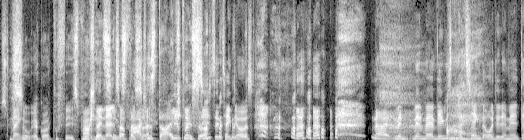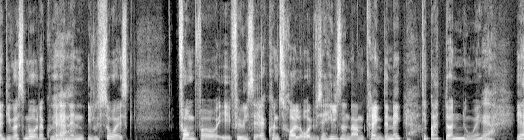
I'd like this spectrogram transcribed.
spring. jeg godt på Facebook. men altså, for, lige præcis, det tænkte jeg også. Nej, men, men hvor jeg virkelig sådan har Ej. tænkt over det der med, at da de var små, der kunne jeg have Ja. en anden illusorisk form for øh, følelse af kontrol over det, hvis jeg hele tiden var omkring dem. Ikke? Ja. Det er bare done nu. Ikke? Ja. Ja,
